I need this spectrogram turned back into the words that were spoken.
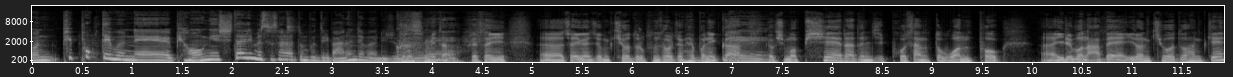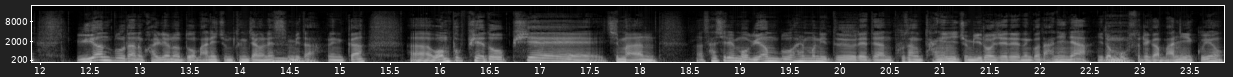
원 피폭 때문에 병에 시달리면서 살았던 분들이 많은데 말이죠. 그렇습니다. 네. 그래서 이 어, 저희가 좀 키워드로 분석을 좀 해보니까 네. 역시 뭐 피해라든지 보상 또 원폭 어, 일본 아베 이런 키워드와 함께 위안부라는 관련어도 많이 좀 등장을 했습니다. 음. 그러니까 어, 원폭 피해도 피해지만 사실 뭐 위안부 할머니들에 대한 보상 당연히 좀 이루어져야 되는 것 아니냐 이런 네. 목소리가 많이 있고요.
